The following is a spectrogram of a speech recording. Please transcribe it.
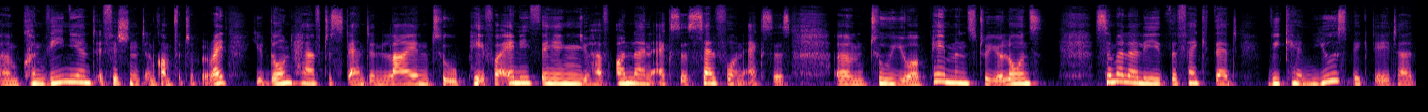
um, convenient, efficient, and comfortable, right? You don't have to stand in line to pay for anything. You have online access, cell phone access um, to your payments, to your loans. Similarly, the fact that we can use big data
